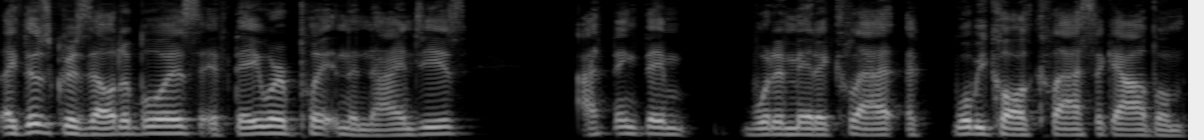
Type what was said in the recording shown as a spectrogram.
Like those Griselda boys, if they were put in the '90s, I think they would have made a, cla- a what we call a classic album.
